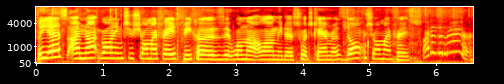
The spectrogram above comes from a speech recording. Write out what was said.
But yes, I'm not going to show my face because it will not allow me to switch cameras. Don't show my face. Why does it matter?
